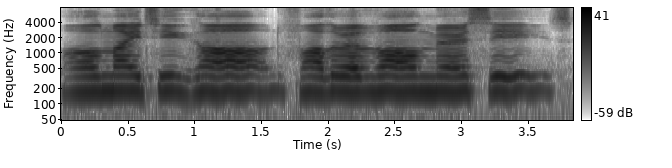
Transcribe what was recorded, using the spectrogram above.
Almighty God, Father of all mercies,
